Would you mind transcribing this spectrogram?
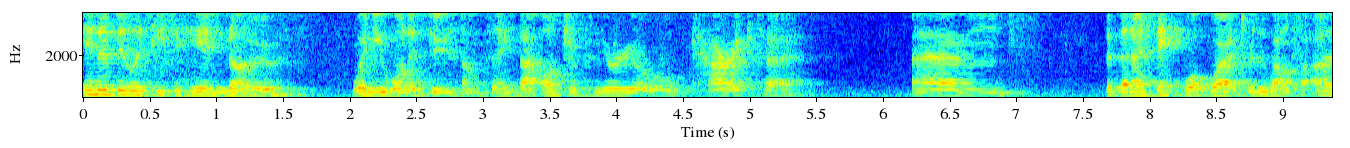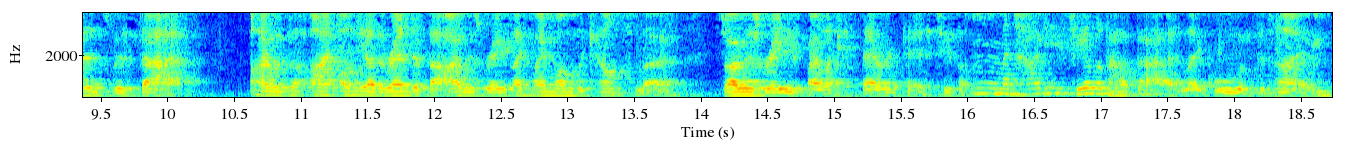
inability to hear no when you want to do something, that entrepreneurial character. Um, but then I think what worked really well for us was that I was I, on the other end of that. I was raised like my mom's a counselor, so I was raised by like a therapist who's like, mm, and how do you feel about that? Like all of the time.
